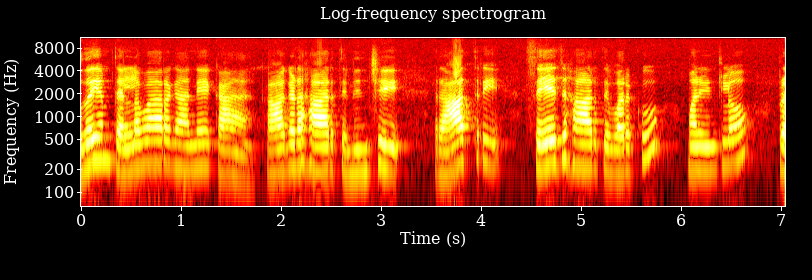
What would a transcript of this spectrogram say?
ఉదయం తెల్లవారగానే కా కాగడ హారతి నుంచి రాత్రి సేజ్ హారతి వరకు మన ఇంట్లో ప్ర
